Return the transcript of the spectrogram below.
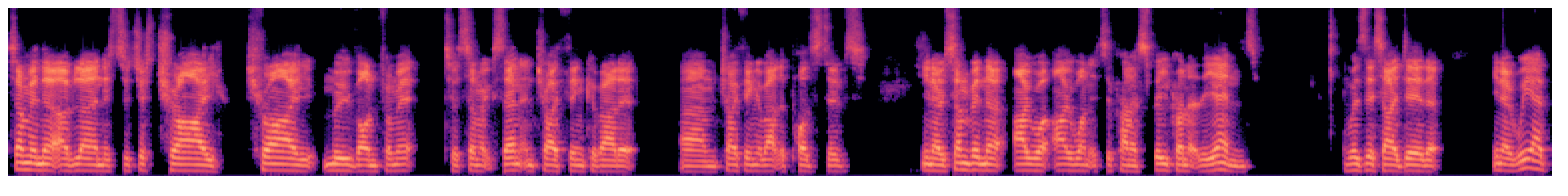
something that I've learned is to just try try move on from it to some extent and try think about it. Um, try think about the positives. You know, something that I, w- I wanted to kind of speak on at the end was this idea that you know, we had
